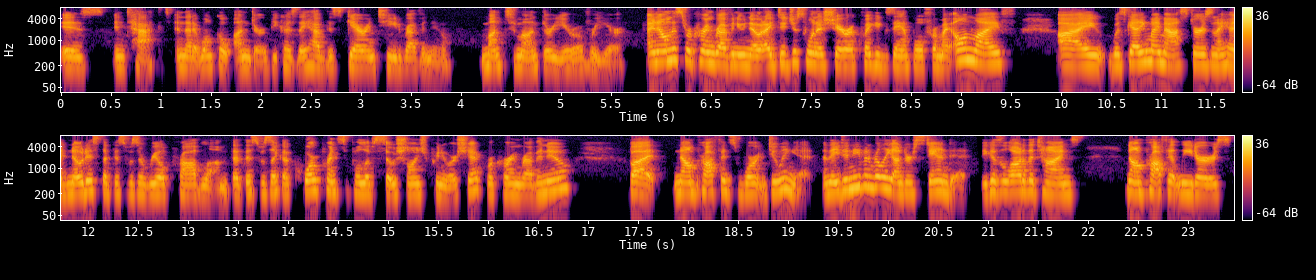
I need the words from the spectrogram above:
is intact and that it won't go under because they have this guaranteed revenue month to month or year over year. And on this recurring revenue note, I did just want to share a quick example from my own life. I was getting my master's and I had noticed that this was a real problem, that this was like a core principle of social entrepreneurship, recurring revenue, but nonprofits weren't doing it. And they didn't even really understand it because a lot of the times nonprofit leaders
